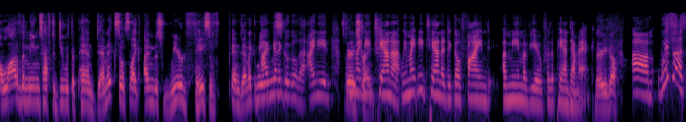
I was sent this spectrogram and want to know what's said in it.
a lot of the memes have to do with the pandemic, so it's like I'm this weird face of pandemic memes. I'm gonna Google that. I need. very we might need. Tana. We might need Tana to go find a meme of you for the pandemic. There you go. Um, with us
